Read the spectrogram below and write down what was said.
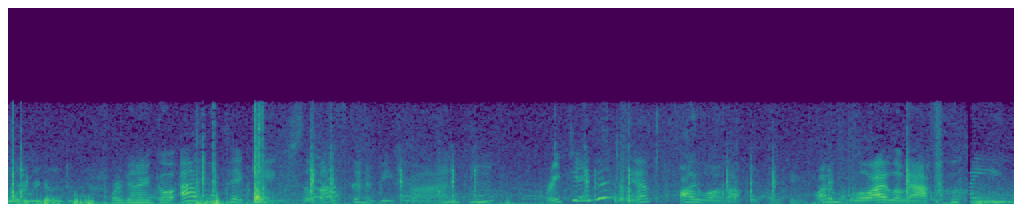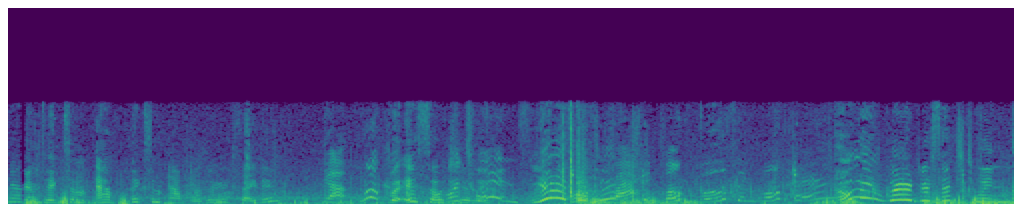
What are we gonna do? We're gonna go apple picking, so that's gonna be fun. Mm-hmm. Right, Javen? Yep. I love apple picking. I love. Well, I love apples. We're gonna take some apple, pick some apples. Are you excited? Yeah. Look. But it's so We're chilly. twins. Yes, we're Both twins. back and both boots and both hair. Oh my word, you're such twins.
